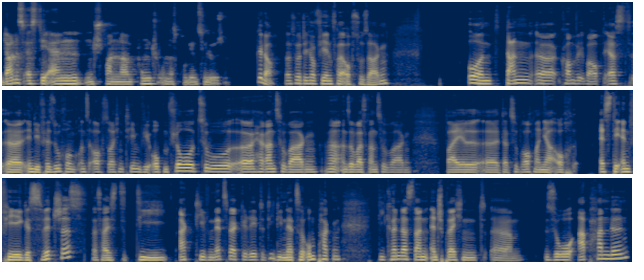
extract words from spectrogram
dann ist SDN ein spannender Punkt, um das Problem zu lösen. Genau, das würde ich auf jeden Fall auch so sagen. Und dann äh, kommen wir überhaupt erst äh, in die Versuchung, uns auch solchen Themen wie OpenFlow zu äh, heranzuwagen, ne, an sowas ranzuwagen, weil äh, dazu braucht man ja auch SDN-fähige Switches, das heißt die aktiven Netzwerkgeräte, die die Netze umpacken, die können das dann entsprechend ähm, so abhandeln,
